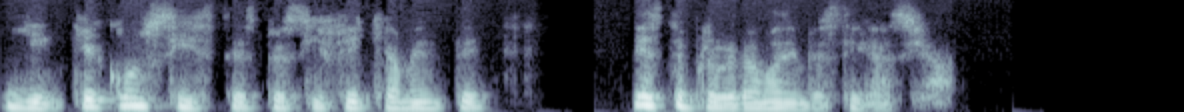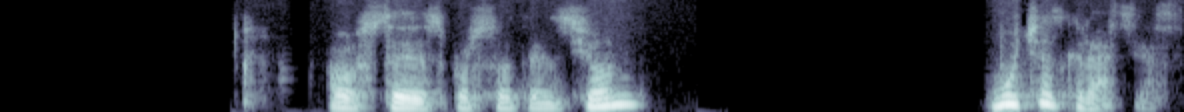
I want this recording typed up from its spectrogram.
y en qué consiste específicamente este programa de investigación. A ustedes por su atención. Muchas gracias.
